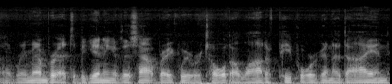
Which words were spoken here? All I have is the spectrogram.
Uh, remember, at the beginning of this outbreak, we were told a lot of people were going to die, and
